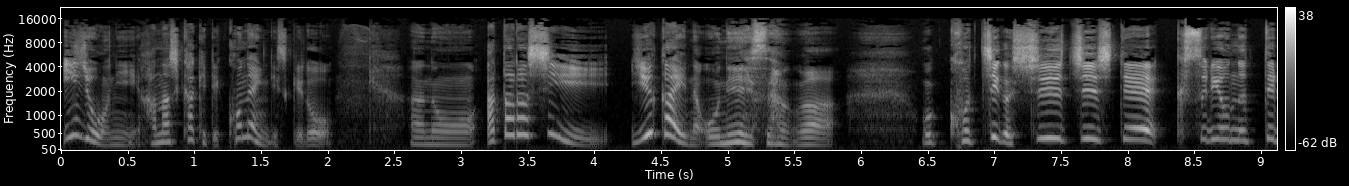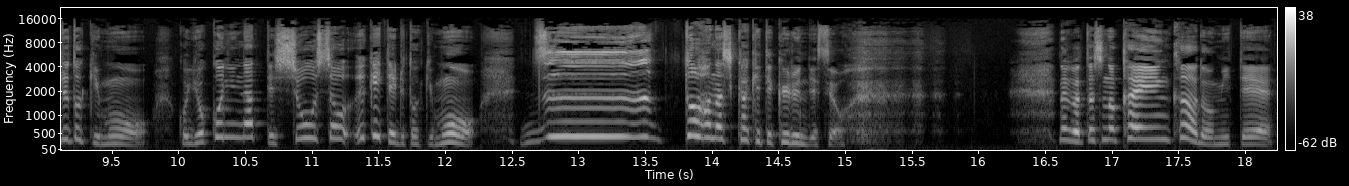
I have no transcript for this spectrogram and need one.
以上に話しかけてこないんですけど、あの、新しい愉快なお姉さんは、こっちが集中して薬を塗ってる時も、こう横になって照射を受けてる時も、ずーっと話しかけてくるんですよ。なんか私の会員カードを見て、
